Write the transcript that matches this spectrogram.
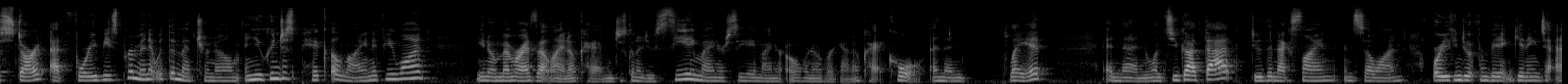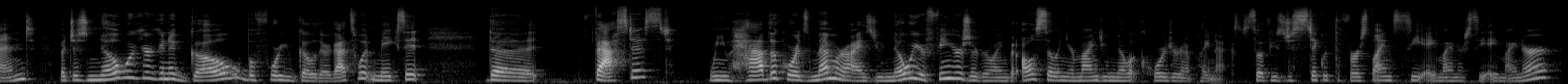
to start at 40 beats per minute with the metronome, and you can just pick a line if you want. You know, memorize that line. Okay, I'm just gonna do C A minor, C A minor over and over again. Okay, cool. And then play it. And then once you got that, do the next line and so on. Or you can do it from beginning to end, but just know where you're gonna go before you go there. That's what makes it the fastest when you have the chords memorized, you know where your fingers are going, but also in your mind, you know what chord you're going to play next. So if you just stick with the first line, C, A minor, C, A minor,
